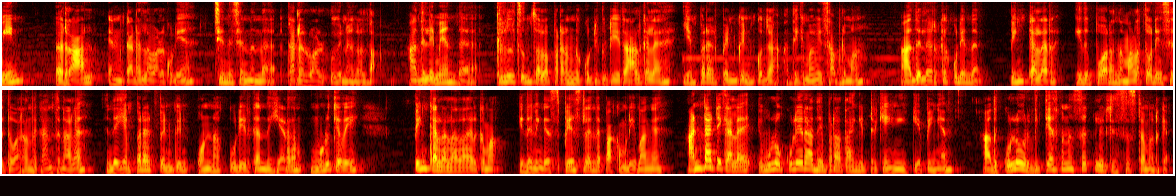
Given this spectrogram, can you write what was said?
மீன் இறால் என் கடலில் வாழக்கூடிய சின்ன சின்ன அந்த கடல் வாழ் உயிரினங்கள் தான். அதுலேயுமே அந்த கிரில்ஸ்னு சொல்லப்படுற அந்த குட்டி குட்டி இறால்களை எம்பரர் பென்குயின் கொஞ்சம் அதிகமாகவே சாப்பிடுமா? அதில் இருக்கக்கூடிய அந்த பிங்க் கலர் இது போகிற அந்த மலத்தோடய சேர்த்து வர அந்த காரணத்தினால இந்த எம்பரர் பென்குயின் ஒன்றா கூடியிருக்க அந்த இடம் முழுக்கவே பிங்க் கலரில் தான் இருக்குமா? இதை நீங்கள் ஸ்பேஸ்லேருந்தே பார்க்க முடியுமாங்க? அண்டார்டிகாவில் இவ்வளோ குளிராக அது எப்படா தாங்கிட்டு இருக்கீங்க கேட்பீங்க அதுக்குள்ளே ஒரு வித்தியாசமான சர்க்குலேட்டரி சிஸ்டம் இருக்குது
